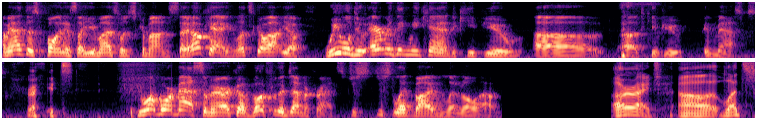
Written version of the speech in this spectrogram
I mean, at this point, it's like you might as well just come out and say, "Okay, let's go out. You know, we will do everything we can to keep you uh, uh, to keep you in masks." Right. If you want more masks, America, vote for the Democrats. Just just let Biden let it all out. All right, uh, let's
